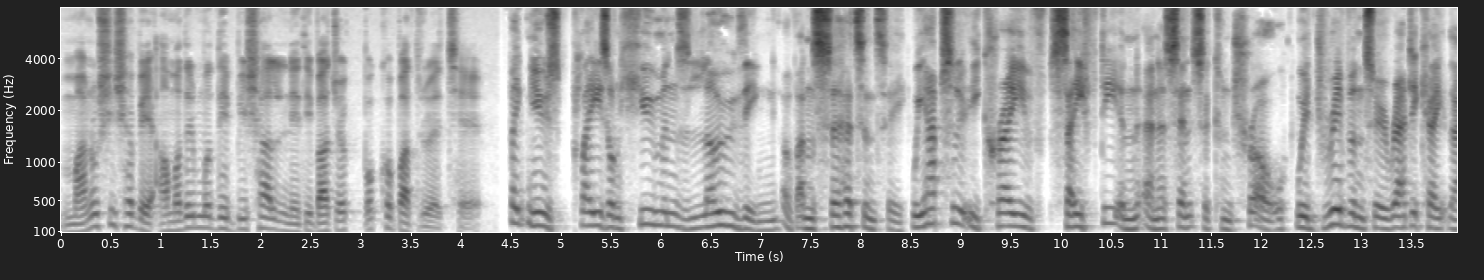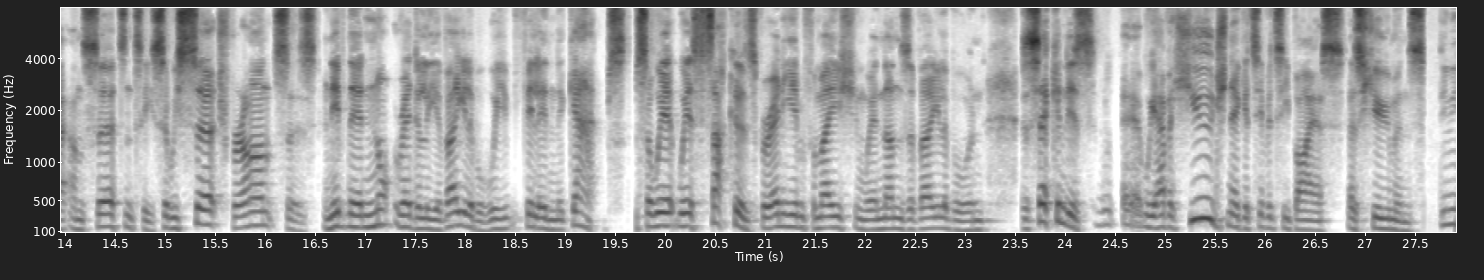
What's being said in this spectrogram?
মানুষ হিসাবে আমাদের মধ্যে বিশাল নেতিবাচক পক্ষপাত রয়েছে। Fake news plays on humans' loathing of uncertainty. We absolutely crave safety and, and a sense of control. We're driven to eradicate that uncertainty. So we search for answers. And if they're not readily available, we fill in the gaps. So we're, we're suckers for any information where none's available. And the second is uh, we have a huge negativity bias as humans. তিনি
